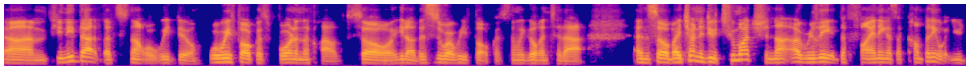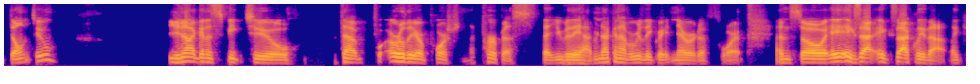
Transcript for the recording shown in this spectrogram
um, if you need that, that's not what we do. Where we focus, born in the cloud. So you know this is where we focus, and we go into that. And so by trying to do too much and not uh, really defining as a company what you don't do, you're not going to speak to that earlier portion, the purpose that you really have. You're not going to have a really great narrative for it. And so exactly exactly that. Like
